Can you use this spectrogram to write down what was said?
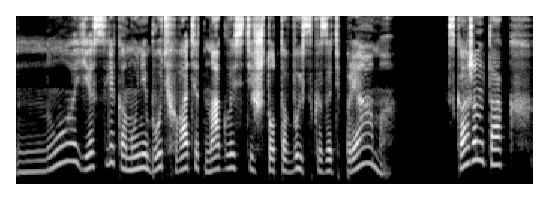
Ну, а если кому-нибудь хватит наглости что-то высказать прямо, скажем так,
